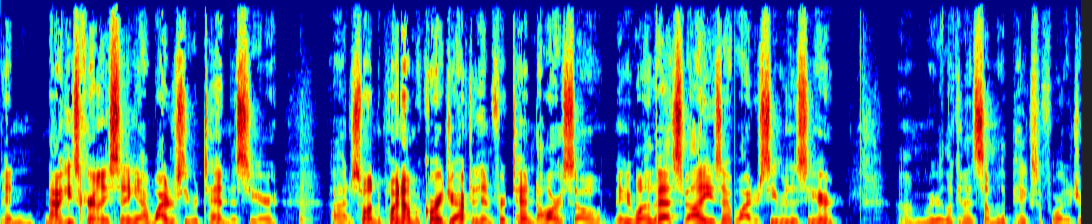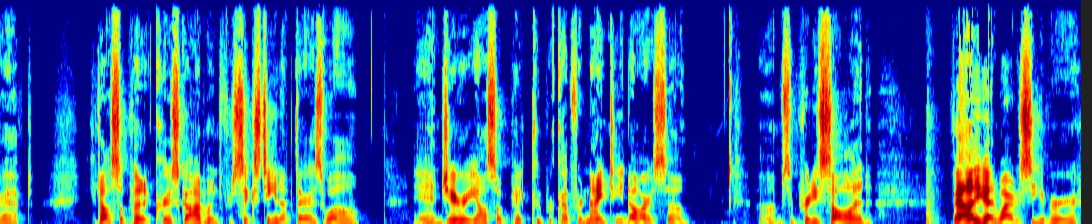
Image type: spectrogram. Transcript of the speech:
And now he's currently sitting at wide receiver 10 this year. I uh, just wanted to point out Macquarie drafted him for $10, so maybe one of the best values at wide receiver this year. Um, we were looking at some of the picks before the draft. You could also put Chris Godwin for 16 up there as well. And Jerry also picked Cooper Kupp for $19, so um, some pretty solid value at wide receiver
